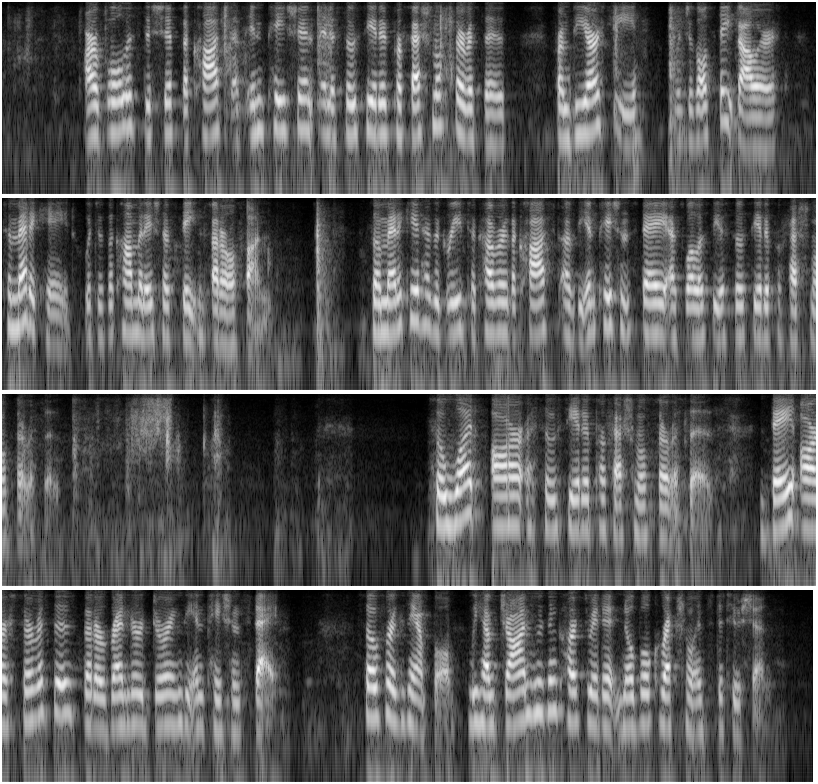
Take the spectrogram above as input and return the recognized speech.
Our goal is to shift the cost of inpatient and associated professional services from DRC, which is all state dollars, to Medicaid, which is a combination of state and federal funds. So Medicaid has agreed to cover the cost of the inpatient stay as well as the associated professional services. So what are associated professional services? They are services that are rendered during the inpatient stay. So for example, we have John who's incarcerated at Noble Correctional Institution.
